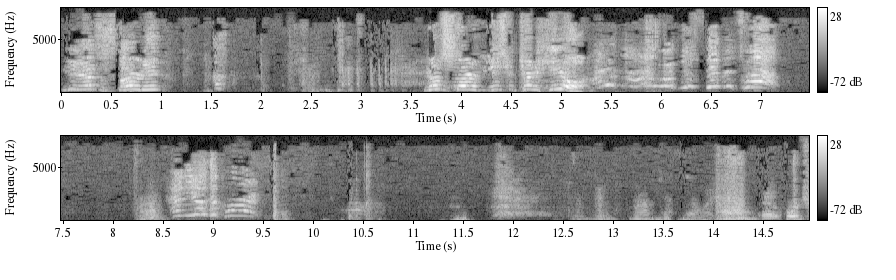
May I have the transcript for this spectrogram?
You didn't have to start it. You don't have to start it. You just can turn the key on. I don't know how to work this stupid trap. Any other part? And a porch.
